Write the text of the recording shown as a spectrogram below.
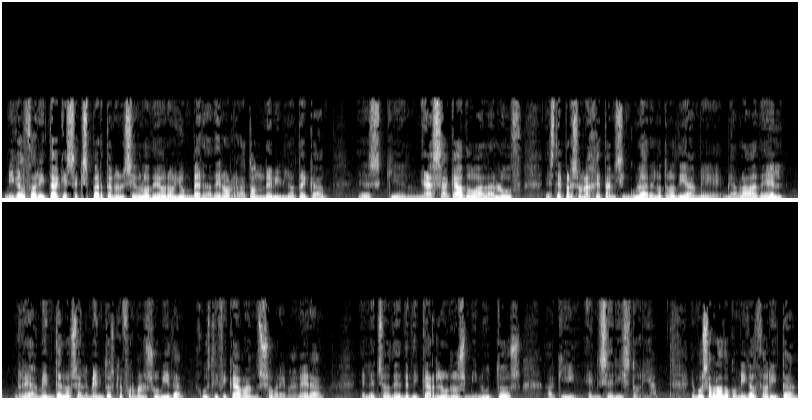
Miguel Zorita, que es experto en el siglo de oro y un verdadero ratón de biblioteca, es quien me ha sacado a la luz este personaje tan singular. El otro día me, hablaba de él. Realmente los elementos que forman su vida justificaban sobremanera el hecho de dedicarle unos minutos aquí en Ser Historia. Hemos hablado con Miguel Zorita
